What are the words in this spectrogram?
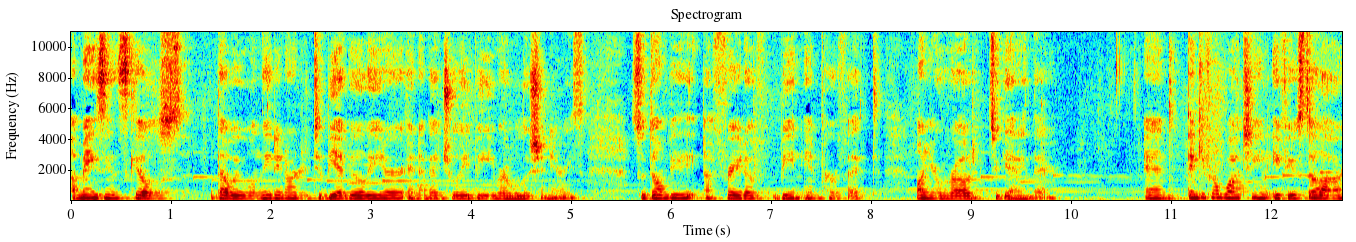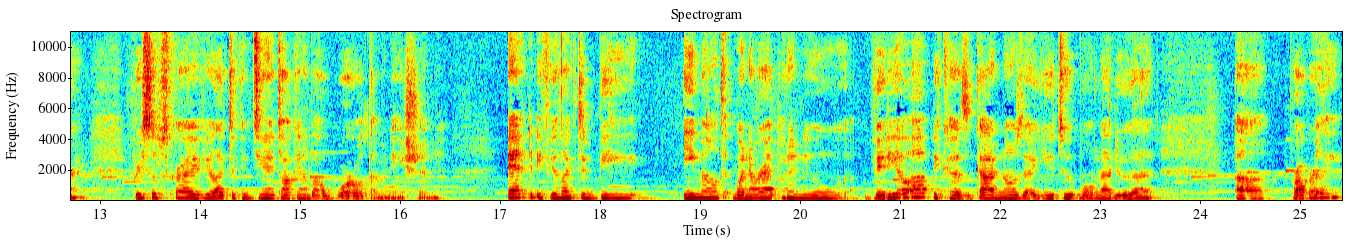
amazing skills that we will need in order to be a good leader and eventually be revolutionaries so don't be afraid of being imperfect on your road to getting there. And thank you for watching if you still are. Please subscribe if you'd like to continue talking about world domination. And if you'd like to be emailed whenever I put a new video up because God knows that YouTube will not do that uh, properly,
